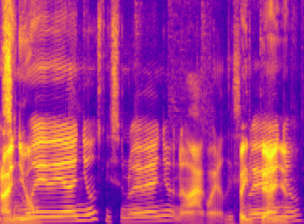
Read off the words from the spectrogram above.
Año 19 años, 19 años, no acuerdo, 20 19 años. años,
